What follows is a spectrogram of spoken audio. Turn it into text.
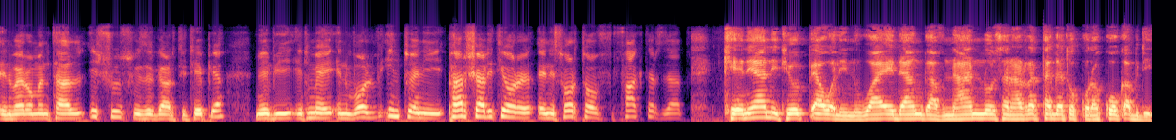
environmental issues with regard to Ethiopia, maybe it may involve into any partiality or any sort of factors that. Keeniyaan Itoophiyaa waliin waa'ee daangaaf naannoo sanarratti haga tokko rakkoo qabdi.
